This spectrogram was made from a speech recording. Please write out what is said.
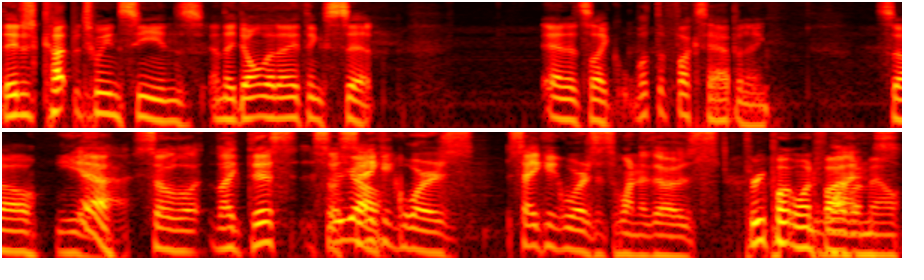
They just cut between scenes and they don't let anything sit. And it's like, what the fuck's happening? So Yeah. So like this so you go. Psychic Wars Psychic Wars is one of those three point one five ml.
